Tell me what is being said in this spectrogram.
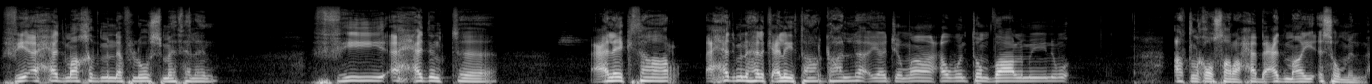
في أحد ماخذ منه فلوس مثلا؟ في أحد أنت عليك ثار؟ أحد من أهلك عليه ثار؟ قال لا يا جماعة وأنتم ظالمين و... أطلقوا صراحة بعد ما يئسوا منه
